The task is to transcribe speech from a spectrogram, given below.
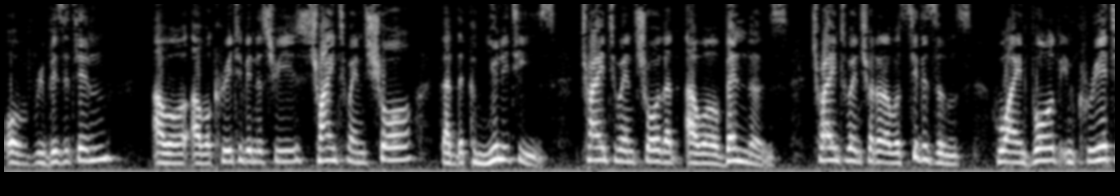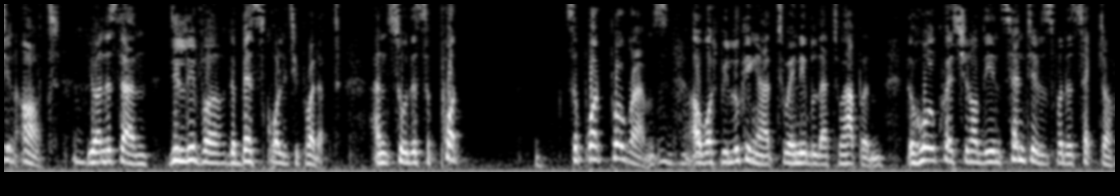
of revisiting our, our creative industries, trying to ensure that the communities, trying to ensure that our vendors, trying to ensure that our citizens who are involved in creating art, mm-hmm. you understand, deliver the best quality product. And so the support support programs mm-hmm. are what we're looking at to enable that to happen. The whole question of the incentives for the sector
